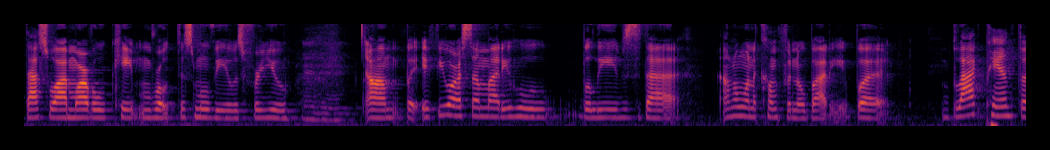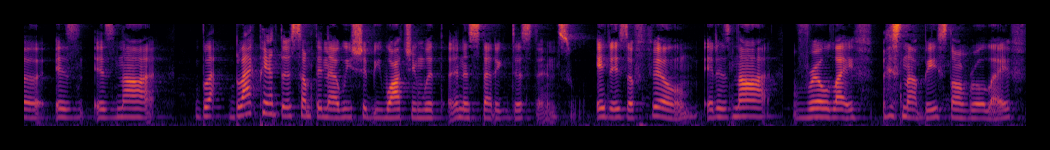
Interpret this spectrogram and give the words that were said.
that's why Marvel came wrote this movie. It was for you. Mm-hmm. Um, but if you are somebody who believes that I don't want to come for nobody, but Black Panther is is not Black Black Panther is something that we should be watching with an aesthetic distance. It is a film. It is not real life. It's not based on real life.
